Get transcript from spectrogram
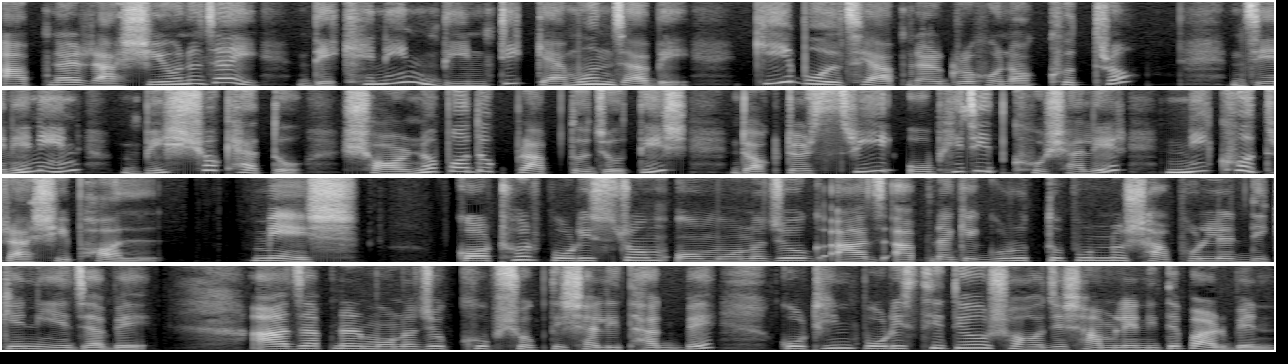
আপনার রাশি অনুযায়ী দেখে নিন দিনটি কেমন যাবে। কি বলছে আপনার গ্রহ নক্ষত্র? জেনে নিন বিশ্বখ্যাত স্বর্ণপদকপ্রাপ্ত জ্যোতিষ ড শ্রী অভিজিৎ ঘোষালের নিখুঁত রাশিফল। মেষ, কঠোর পরিশ্রম ও মনোযোগ আজ আপনাকে গুরুত্বপূর্ণ সাফল্যের দিকে নিয়ে যাবে। আজ আপনার মনোযোগ খুব শক্তিশালী থাকবে, কঠিন পরিস্থিতিও সহজে সামলে নিতে পারবেন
